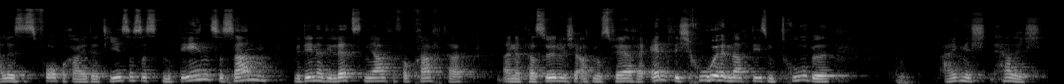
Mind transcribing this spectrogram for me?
Alles ist vorbereitet. Jesus ist mit denen zusammen, mit denen er die letzten Jahre verbracht hat, eine persönliche Atmosphäre. Endlich Ruhe nach diesem Trubel. Eigentlich herrlich.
